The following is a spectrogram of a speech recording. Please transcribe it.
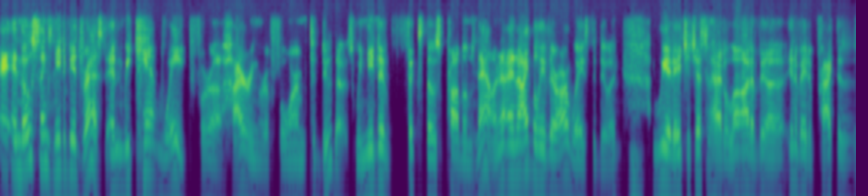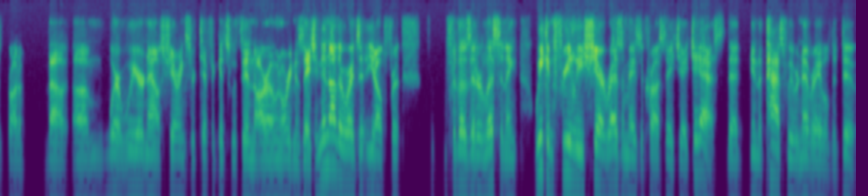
and those things need to be addressed and we can't wait for a hiring reform to do those. We need to fix those problems now and, and i believe there are ways to do it. We at hhs have had a lot of uh, innovative practices brought up about um, where we're now sharing certificates within our own organization. In other words you know for for those that are listening we can freely share resumes across hhs that in the past we were never able to do.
